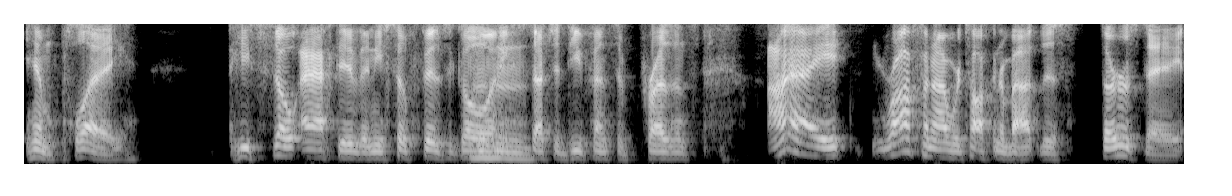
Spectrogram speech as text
him play, he's so active and he's so physical mm-hmm. and he's mm-hmm. such a defensive presence. I, Roth and I were talking about this Thursday.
